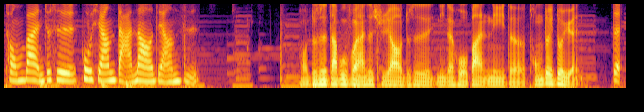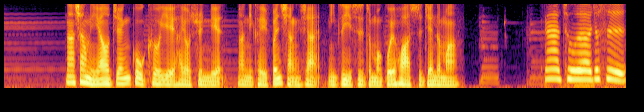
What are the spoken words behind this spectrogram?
同伴，就是互相打闹这样子。哦，就是大部分还是需要就是你的伙伴，你的同队队员。那像你要兼顾课业还有训练，那你可以分享一下你自己是怎么规划时间的吗？那除了就是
